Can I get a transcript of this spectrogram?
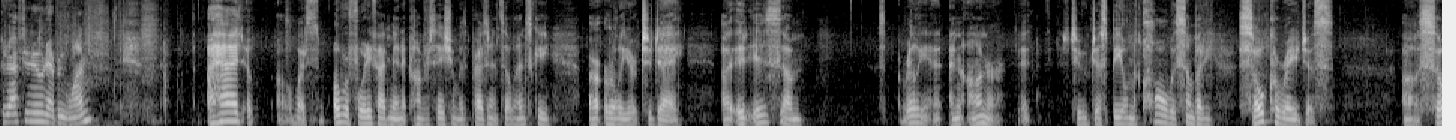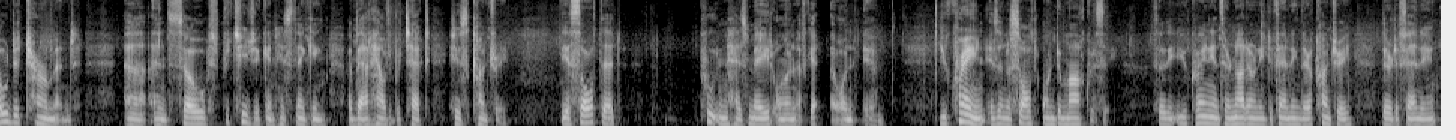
Good afternoon, everyone. I had a, a what's over 45 minute conversation with President Zelensky uh, earlier today. Uh, it is um, really a, an honor to just be on the call with somebody so courageous, uh, so determined, uh, and so strategic in his thinking about how to protect his country. The assault that Putin has made on, on uh, Ukraine is an assault on democracy. So the Ukrainians are not only defending their country, they're defending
